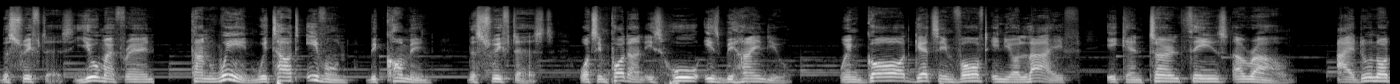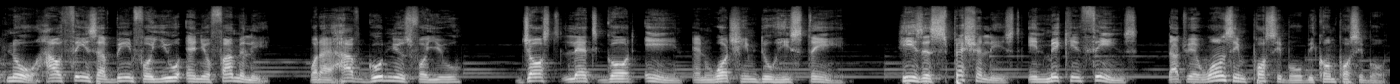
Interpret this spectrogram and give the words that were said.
the swiftest. You, my friend, can win without even becoming the swiftest. What's important is who is behind you. When God gets involved in your life, He can turn things around. I do not know how things have been for you and your family, but I have good news for you. Just let God in and watch Him do His thing. He is a specialist in making things that were once impossible become possible.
